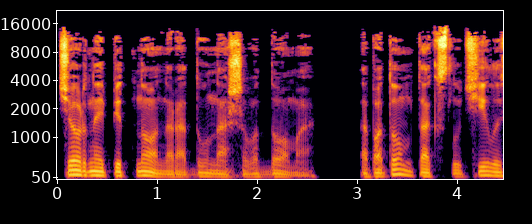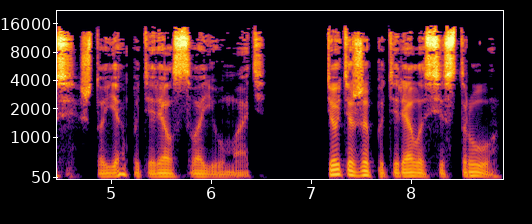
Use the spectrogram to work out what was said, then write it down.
Черное пятно на роду нашего дома. А потом так случилось, что я потерял свою мать. Тетя же потеряла сестру,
